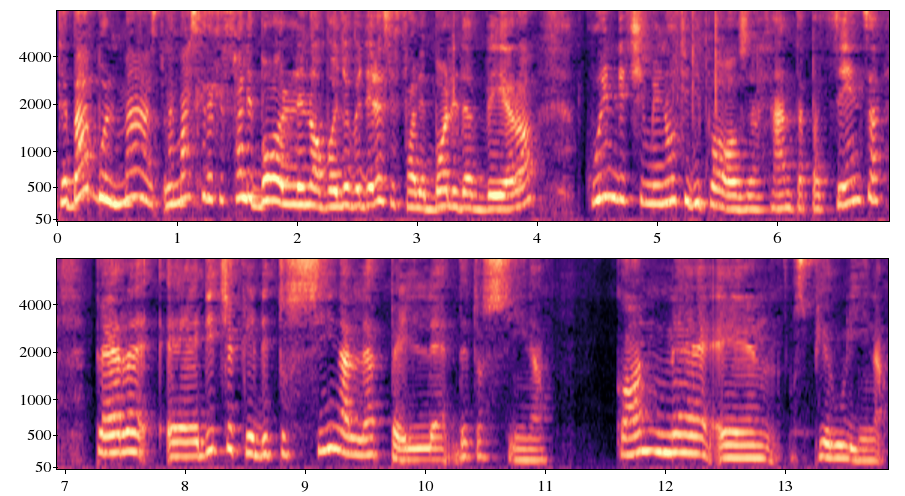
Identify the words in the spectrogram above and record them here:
The Bubble Mask la maschera che fa le bolle. No voglio vedere se fa le bolle davvero. 15 minuti di posa santa pazienza per eh, dice che detossina la pelle detossina con eh, spirulina.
